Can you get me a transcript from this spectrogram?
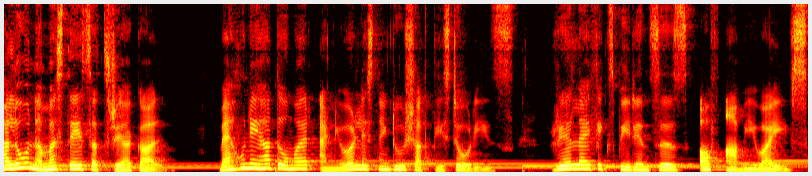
हेलो नमस्ते, सत मैं हूँ Neha Tomar and you are listening to Shakti stories real life experiences of army wives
